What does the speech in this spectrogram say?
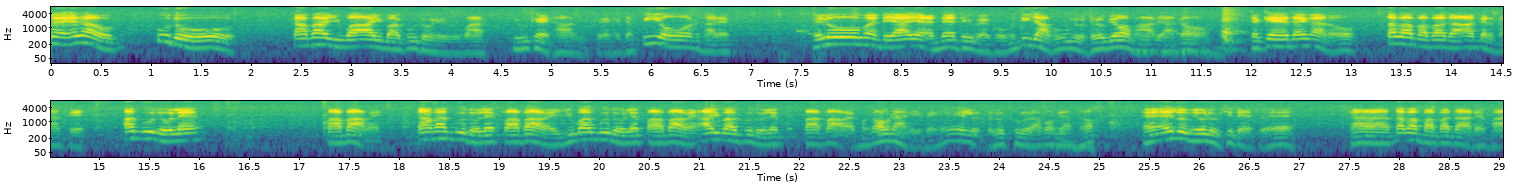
မဲ့အဲ့ဒါကိုကုသိုလ်ကာမယူဘအယူဘကုသိုလ်တွေကိုပါယူထည့်ထားပြီဆိုတဲ့အခါကျပြီးရောတခါတည်းဘယ်လိုမှတရားရဲ့အ내အဓိပ္ပာယ်ကိုမသိကြဘူးလို့ဒီလိုပြောမှာဗျာတော့တကယ်တမ်းကတော့တဗ္ဗပပတာအကရဏဖြစ်အကုသိုလ်လဲပါပပဲ ကာမကုသိုလ်လဲပါပပဲယူဘကုသိုလ်လဲပါပပဲအာယူဘကုသိုလ်လဲပါပပဲမကောင်းတာတွေပဲလို့ဒီလိုဆိုလိုတာပေါ့ဗျာနော်အဲအဲ့လိုမျိုးလို့ဖြစ်တဲ့အတွက်ဒါတဗ္ဗပပတာတဲ့မှာ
